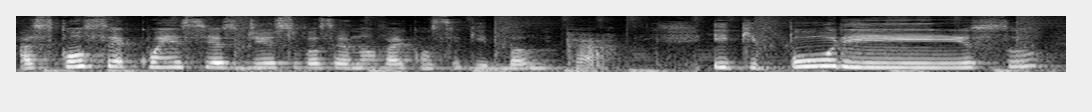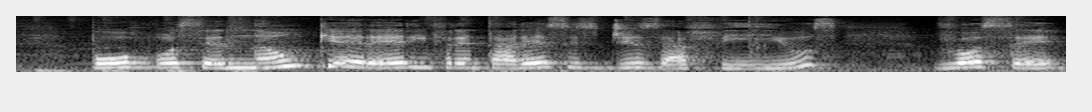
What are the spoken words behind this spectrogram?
as consequências disso você não vai conseguir bancar. E que por isso, por você não querer enfrentar esses desafios, você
